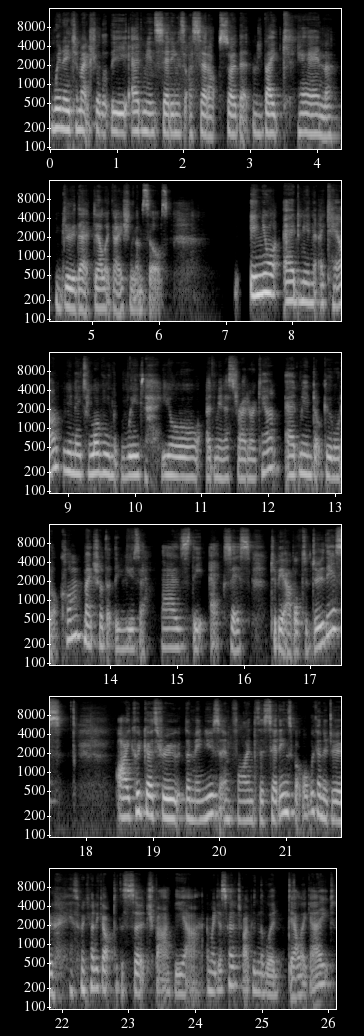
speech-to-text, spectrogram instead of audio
we need to make sure that the admin settings are set up so that they can do that delegation themselves. In your admin account, you need to log in with your administrator account, admin.google.com. Make sure that the user has the access to be able to do this. I could go through the menus and find the settings, but what we're going to do is we're going to go up to the search bar here and we're just going to type in the word delegate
